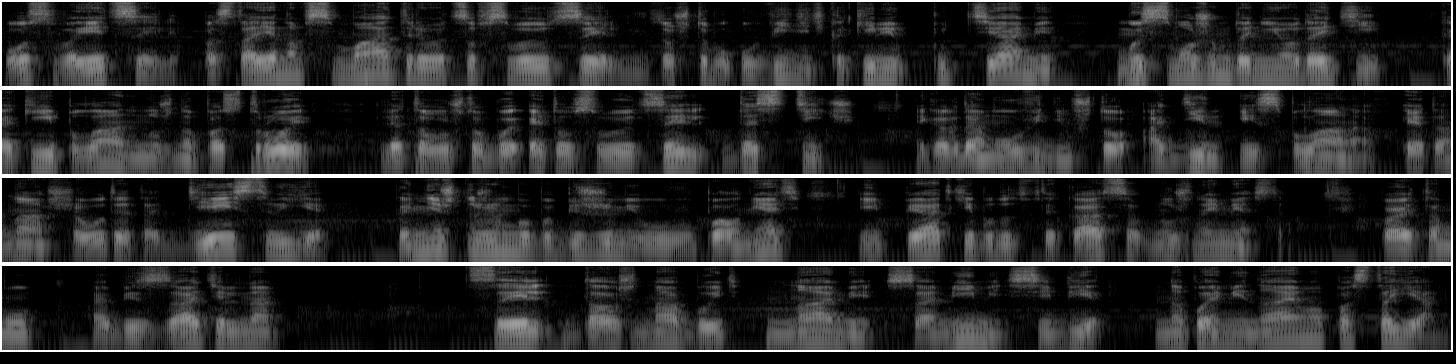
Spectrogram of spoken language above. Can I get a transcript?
о своей цели, постоянно всматриваться в свою цель, для того, чтобы увидеть, какими путями мы сможем до нее дойти, какие планы нужно построить для того, чтобы эту свою цель достичь. И когда мы увидим, что один из планов – это наше вот это действие, конечно же, мы побежим его выполнять, и пятки будут втыкаться в нужное место. Поэтому обязательно Цель должна быть нами самими себе, напоминаема постоянно.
